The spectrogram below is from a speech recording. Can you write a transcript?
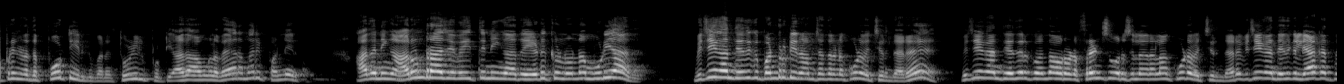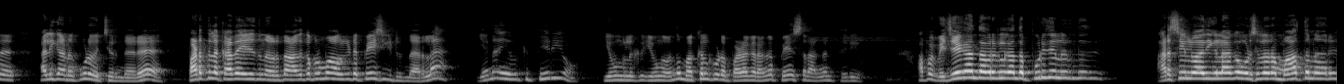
அப்படின்னு அந்த போட்டி இருக்குது பாருங்கள் தொழில் போட்டி. அது அவங்கள வேறு மாதிரி பண்ணியிருக்கும். அதை நீங்கள் அருண்ராஜை வைத்து நீங்கள் அதை எடுக்கணும்னா முடியாது. விஜயகாந்த் எதுக்கு பண்ருட்டி ராமச்சந்திரனை கூட வச்சுருந்தாரு? விஜயகாந்த் எதற்கு வந்து அவரோட ஃப்ரெண்ட்ஸ் ஒரு சிலரெல்லாம் கூட வச்சுருந்தாரு? விஜயகாந்த் எதுக்கு லியாக்கத் அலிகானை கூட வச்சுருந்தாரு? படத்தில் கதை எழுதினவர் தான். அதுக்கப்புறமா அவர்கிட்ட பேசிக்கிட்டு இருந்தார்ல? ஏன்னா இவருக்கு தெரியும். இவங்களுக்கு இவங்க வந்து மக்கள் கூட பழகுறாங்க பேசுகிறாங்கன்னு தெரியும். அப்போ விஜயகாந்த் அவர்களுக்கு அந்த புரிதல் இருந்தது. அரசியல்வாதிகளாக ஒரு சிலரை மாற்றினாரு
